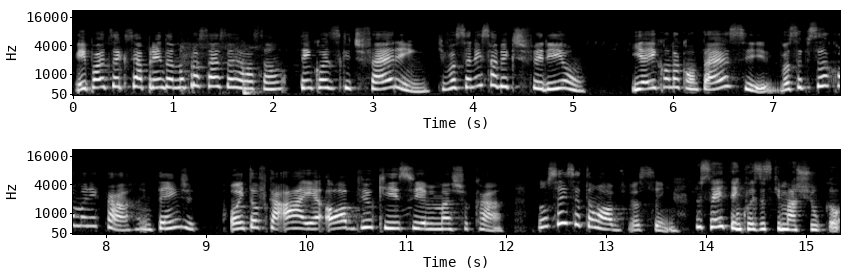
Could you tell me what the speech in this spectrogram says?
E, e pode ser que você aprenda no processo da relação. Tem coisas que te ferem que você nem sabia que te feriam. E aí, quando acontece, você precisa comunicar, entende? Ou então ficar, ah, é óbvio que isso ia me machucar. Não sei se é tão óbvio assim. Não sei, tem coisas que machucam,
